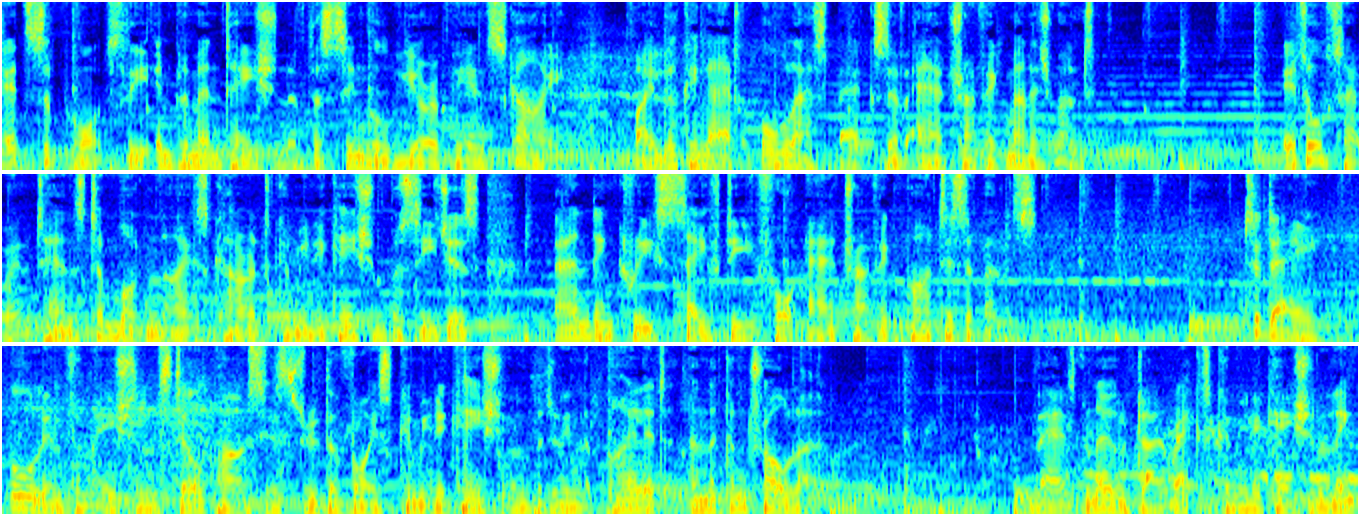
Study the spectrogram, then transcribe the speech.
It supports the implementation of the Single European Sky by looking at all aspects of air traffic management, it also intends to modernize current communication procedures and increase safety for air traffic participants. Today, all information still passes through the voice communication between the pilot and the controller. There's no direct communication link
